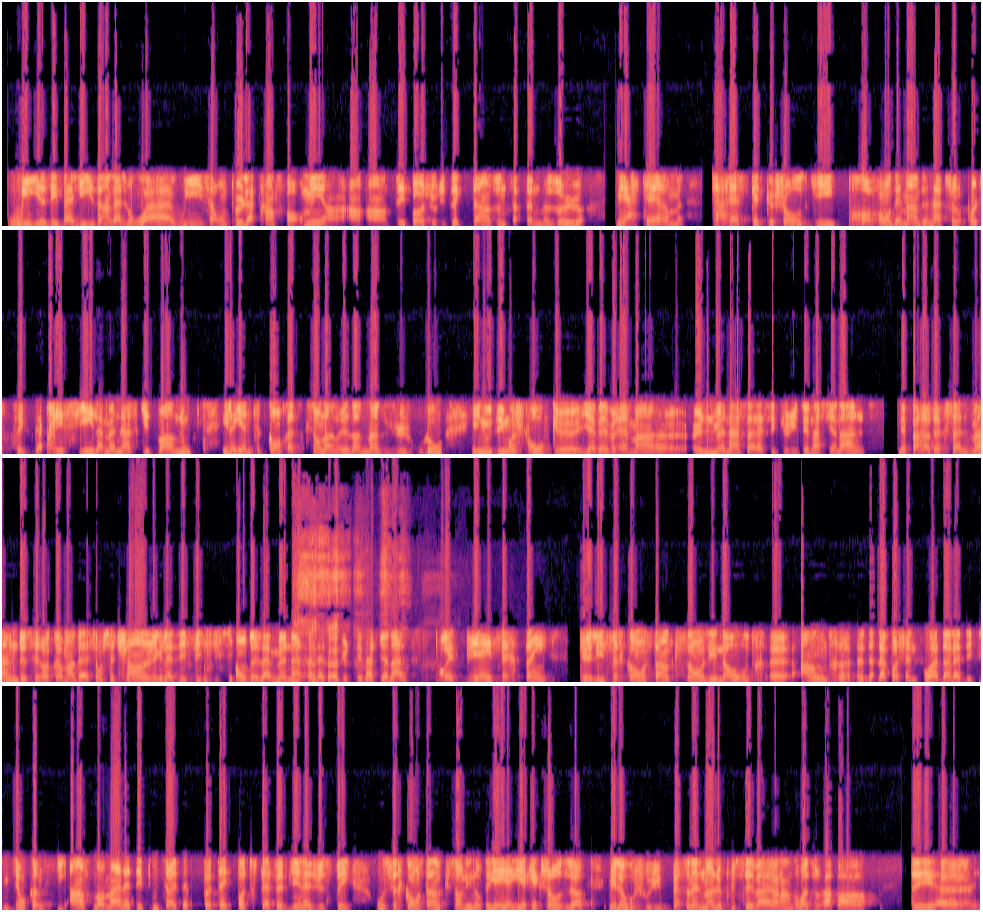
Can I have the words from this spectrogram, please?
Oui, il y a des balises dans la loi. Oui, on peut la transformer en débat juridique dans une certaine mesure. Mais à terme, ça reste quelque chose qui est profondément de nature politique, d'apprécier la menace qui est devant nous. Et là, il y a une petite contradiction dans le raisonnement du juge Rouleau. Il nous dit, moi, je trouve qu'il y avait vraiment euh, une menace à la sécurité nationale, mais paradoxalement, une de ses recommandations, c'est de changer la définition de la menace à la sécurité nationale pour être bien certain que les circonstances qui sont les nôtres euh, entrent euh, la prochaine fois dans la définition, comme si en ce moment la définition était peut-être pas tout à fait bien ajustée aux circonstances qui sont les nôtres. Il y a, quelque chose là, mais là où je suis personnellement le plus sévère à l'endroit du rapport, c'est euh,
